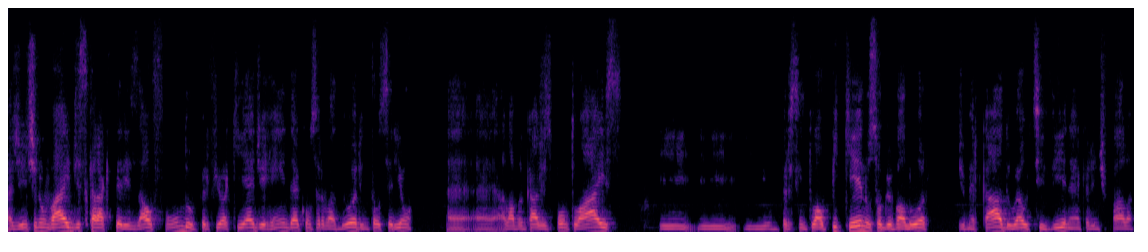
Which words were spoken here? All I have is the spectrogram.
a gente não vai descaracterizar o fundo, o perfil aqui é de renda, é conservador, então seriam é, é, alavancagens pontuais e, e, e, um percentual pequeno sobre o valor de mercado, o LTV, né, que a gente fala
